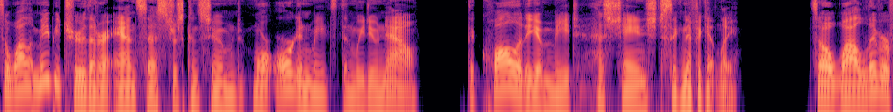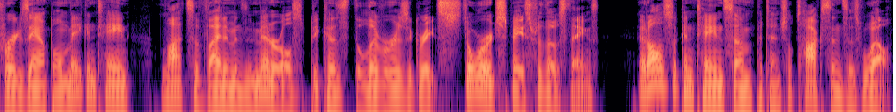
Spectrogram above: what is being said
So while it may be true that our ancestors consumed more organ meats than we do now, the quality of meat has changed significantly. So, while liver, for example, may contain lots of vitamins and minerals because the liver is a great storage space for those things. It also contains some potential toxins as well.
